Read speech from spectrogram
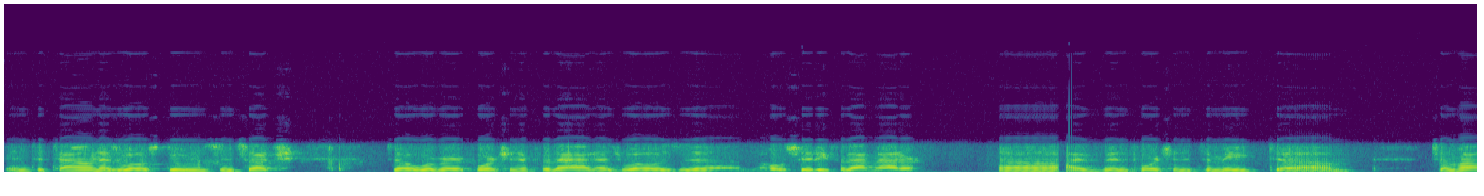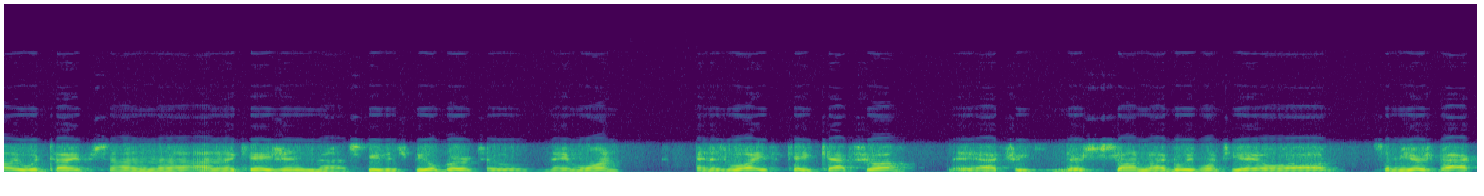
into town as well as students and such. So we're very fortunate for that, as well as uh, the whole city for that matter. Uh, I've been fortunate to meet um, some Hollywood types on uh, on an occasion. Uh, Steven Spielberg, to name one, and his wife Kate Capshaw. They actually, their son, I believe, went to Yale uh, some years back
